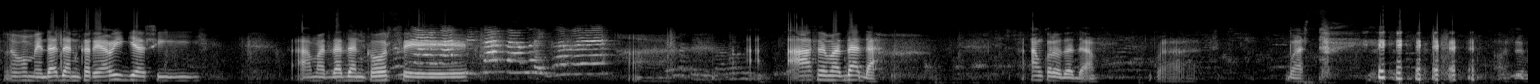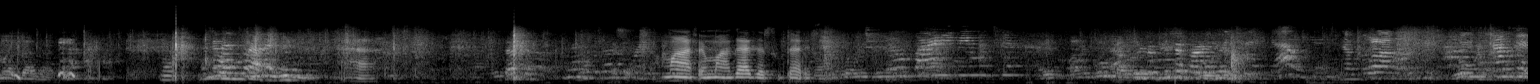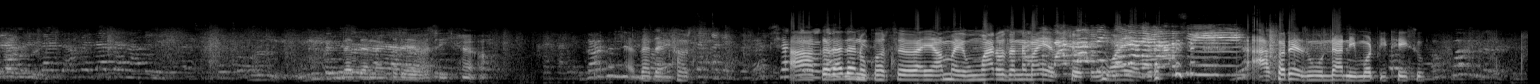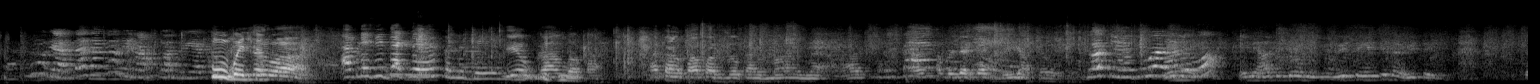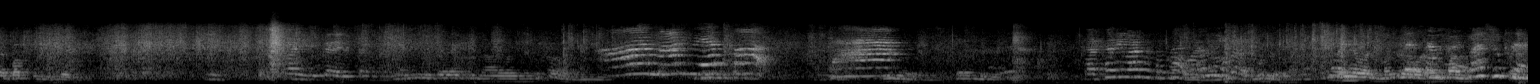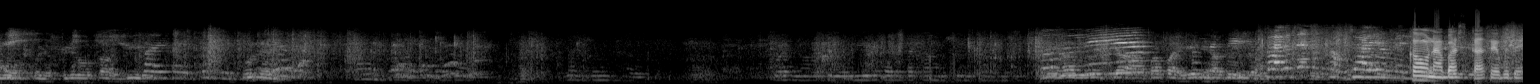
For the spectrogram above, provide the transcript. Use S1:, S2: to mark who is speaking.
S1: હવે અમે દાદાને ઘરે આવી ગયા છીએ આ મારા દાદાને ઘર છે હા. આ છે મારા દાદા આમ કરો દાદા આમ બસ હા માં છે માં ગાજર સુધારે છે દાદાના ઘરે આવ્યા હા. દાદાનું ઘર આ દાદાનું ઘર છે અહીંયા અમે હું મારો જન્મ અહીંયા જ થયો છું હું અહીંયા જ આ ઘરે જ હું નાની મોટી થઈશું હું બોલছো
S2: આપણે સીધા
S3: કેવું કામ બાપા? આતાળ પાપા જો કાંઈ માન ના આ બધા કાંઈક ભૈયા કરે એની હાથ જો વીતે છે ને વીતે તો બાપુ. મંગળવાર મંગળવાર ઓલો પીળો કાળ દી બોલે બાપા એની હાથે
S1: ઘઉંના બાસકા છે બધે.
